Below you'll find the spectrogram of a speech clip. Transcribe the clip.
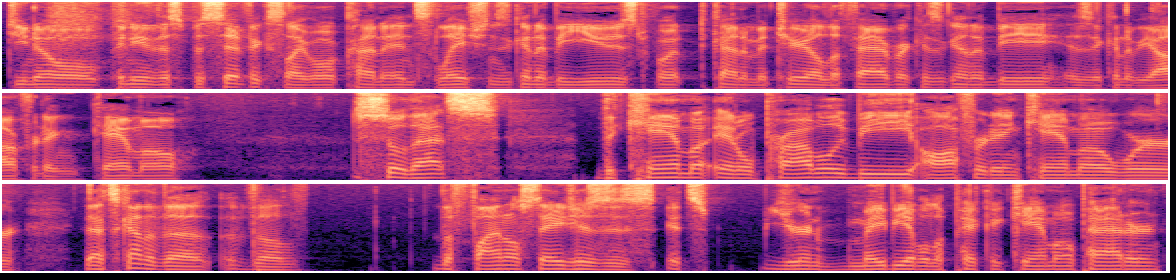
Do you know any of the specifics, like what kind of insulation is going to be used, what kind of material the fabric is going to be? Is it going to be offered in camo? So that's the camo. It'll probably be offered in camo. Where that's kind of the the the final stages is it's you're maybe able to pick a camo pattern,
